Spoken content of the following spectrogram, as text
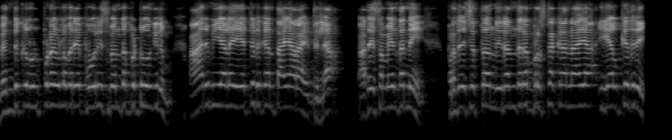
ബന്ധുക്കൾ ഉൾപ്പെടെയുള്ളവരെ പോലീസ് ബന്ധപ്പെട്ടുവെങ്കിലും ആരും ഇയാളെ ഏറ്റെടുക്കാൻ തയ്യാറായിട്ടില്ല. അതേസമയം തന്നെ പ്രദേശത്ത് നിരന്തരം പ്രശ്നക്കാരനായ ഇയാൾക്കെതിരെ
